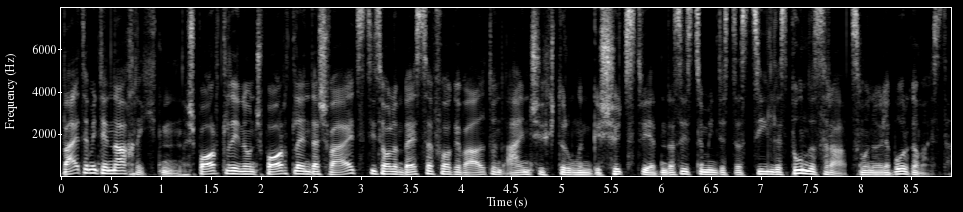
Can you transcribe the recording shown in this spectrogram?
Weiter mit den Nachrichten. Sportlerinnen und Sportler in der Schweiz, die sollen besser vor Gewalt und Einschüchterungen geschützt werden. Das ist zumindest das Ziel des Bundesrats, Manuela Bürgermeister.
